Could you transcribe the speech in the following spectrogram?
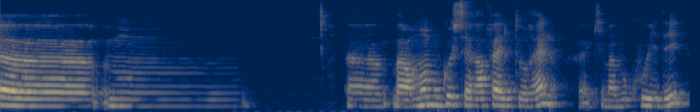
Euh, euh, bah, alors moi, mon coach, c'est Raphaël Torel, euh, qui m'a beaucoup aidé.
